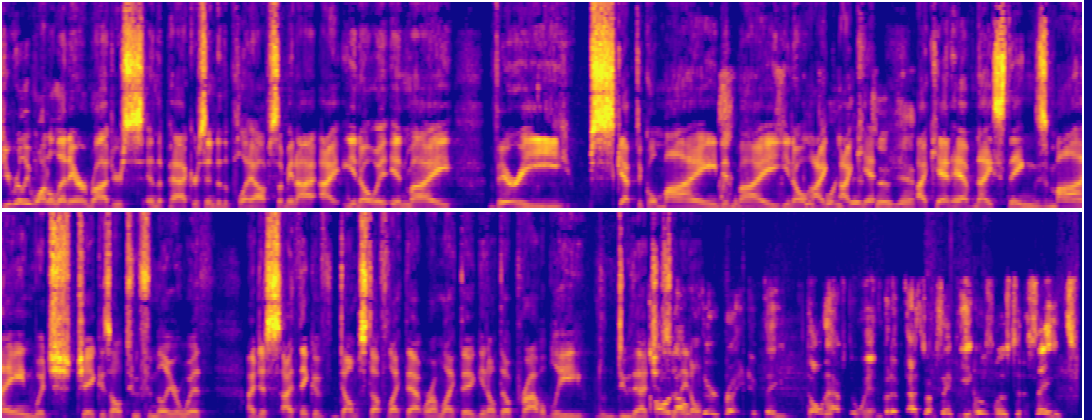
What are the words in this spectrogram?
do you really want to let Aaron Rodgers and the Packers into the playoffs? I mean, I, I you know, in my very skeptical mind, in my, you know, I, I can't, too, yeah. I can't have nice things mind, which Jake is all too familiar with. I just I think of dumb stuff like that where I'm like they you know they'll probably do that just oh, so no, they don't. They're right if they don't have to win, but if that's what I'm saying. If the Eagles lose to the Saints,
